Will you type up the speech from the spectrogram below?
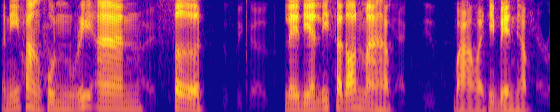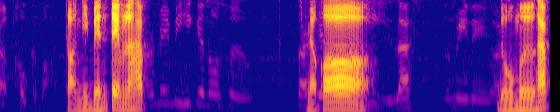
อันนี้ฝั่งคุณริอานเซิร์ด เลเดียนลิซาดอนมาครับ วางไว้ที่เบนครับ ตอนนี้เบนเต็มแล้วครับ แล้วก็ดูมือครับ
